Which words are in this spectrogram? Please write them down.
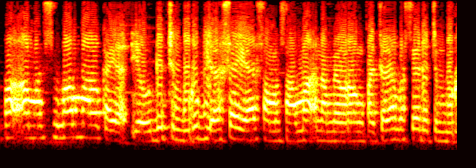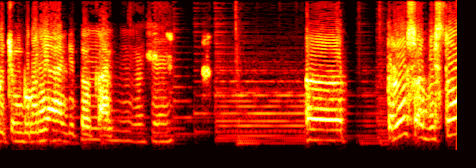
Masih normal kayak ya udah cemburu biasa ya sama-sama namanya orang pacaran pasti ada cemburu-cemburunya gitu kan. Hmm, Oke. Eh, terus abis itu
